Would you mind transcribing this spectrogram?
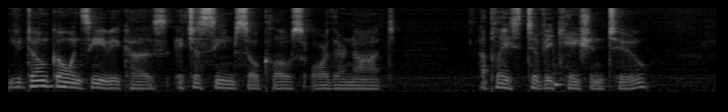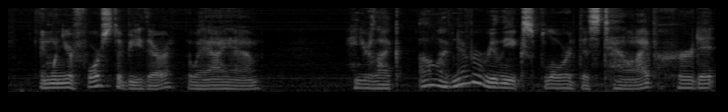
you don't go and see because it just seems so close or they're not a place to vacation to. And when you're forced to be there, the way I am, and you're like, oh, I've never really explored this town. I've heard it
